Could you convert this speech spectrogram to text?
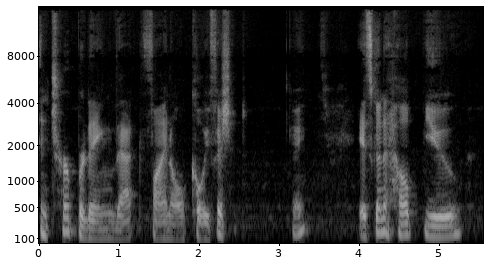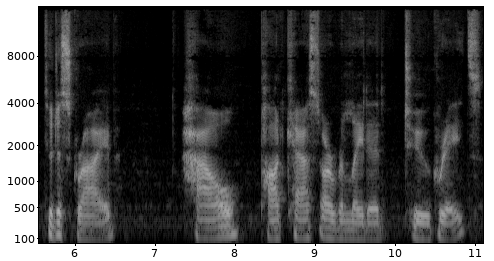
interpreting that final coefficient. Okay. It's going to help you to describe how podcasts are related to grades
